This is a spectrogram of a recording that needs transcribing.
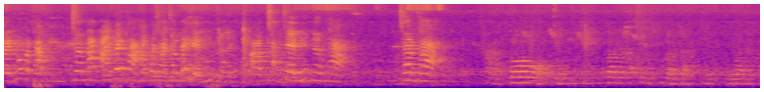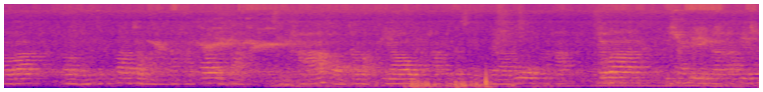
เป็นรูปธรรมเชิญด้านในได้ค่ะให้ประชาชนได้เห็นอ่าชัดเจนนิดนึงค่ะเชิญค่ะค่ะก็วันนี้ก็ได้รับสิ่งที่ก่อนจากในครัวนะคะว่าผมจะป้าจำหน่ายนะคะก็ฝากสินค้าของจังหวัดพะเยานะคะเป็นเกษตรแปรรูปนะคะไม่ว่าดิฉันเองนะคะที่จะทำฝากเป็น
